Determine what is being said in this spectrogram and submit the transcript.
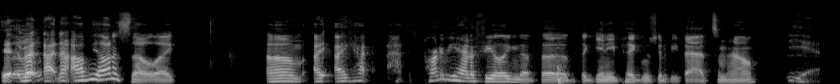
so. but I, I'll be honest though, like, um, I, I had part of me had a feeling that the the guinea pig was going to be bad somehow. Yeah,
